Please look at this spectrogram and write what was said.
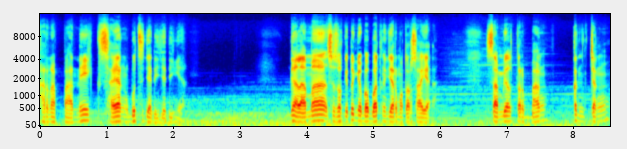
Karena panik, saya ngebut sejadi-jadinya. Gak lama sosok itu nyoba buat ngejar motor saya. Sambil terbang kenceng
